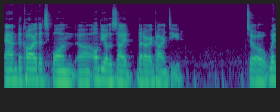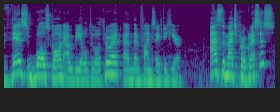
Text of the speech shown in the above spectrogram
and the car that spawn uh, on the other side that are guaranteed. So with this walls gone, I would be able to go through it and then find safety here. As the match progresses,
